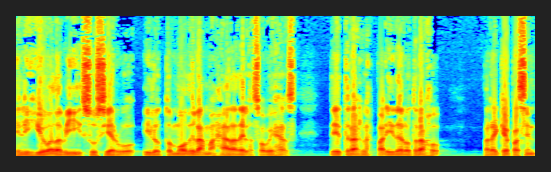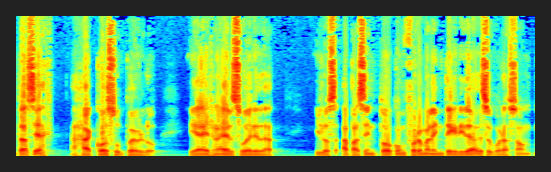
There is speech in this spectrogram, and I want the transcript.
Eligió a David su siervo y lo tomó de la majada de las ovejas, detrás las paridas lo trajo, para que apacentase a Jacob su pueblo y a Israel su heredad, y los apacentó conforme a la integridad de su corazón,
